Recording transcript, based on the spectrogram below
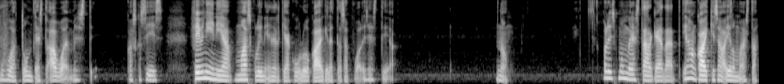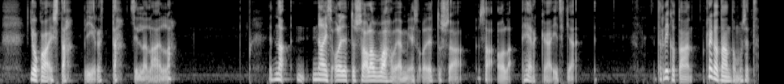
puhua tunteista avoimesti. Koska siis feminiini ja maskuliini energia kuuluu kaikille tasapuolisesti ja no, olisi mun mielestä tärkeää, että ihan kaikki saa ilmaista jokaista piirrettä sillä lailla. Että na, naisoletettu saa olla vahva ja miesoletettu saa, saa olla herkkä ja itkeä. Että rikotaan, rikotaan tuommoiset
